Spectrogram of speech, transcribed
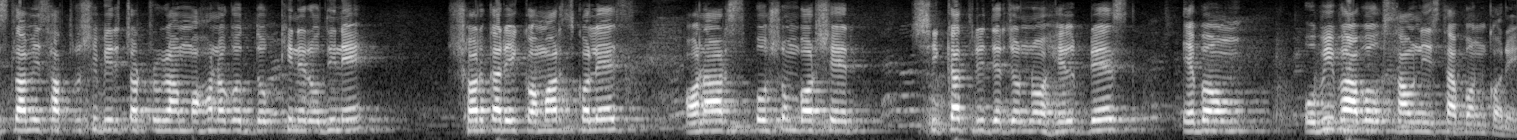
ইসলামী ছাত্র শিবির চট্টগ্রাম মহানগর দক্ষিণের অধীনে সরকারি কমার্স কলেজ, অনার্স প্রথম বর্ষের শিক্ষার্থীদের জন্য হেল্প ডেস্ক এবং অভিভাবক ছাউনি স্থাপন করে।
